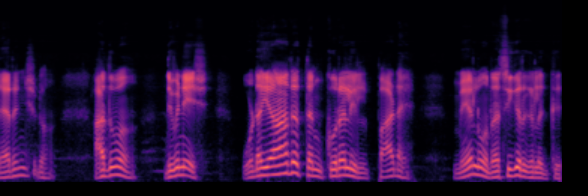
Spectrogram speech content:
நிறைஞ்சிடும். அதுவும் திவினேஷ் உடையாத தன் குரலில் பாட மேலும் ரசிகர்களுக்கு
